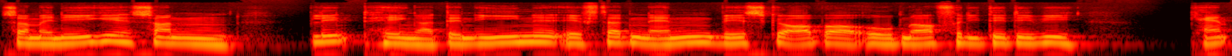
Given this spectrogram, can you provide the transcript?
så man ikke sådan blindt hænger den ene efter den anden væske op og åbner op, fordi det er det, vi kan.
